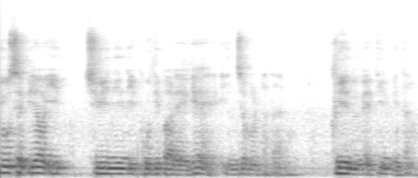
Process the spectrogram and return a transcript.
요셉이여 이 주인인 이 보디발에게 인정을 받아요. 그의 눈에 띕니다.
